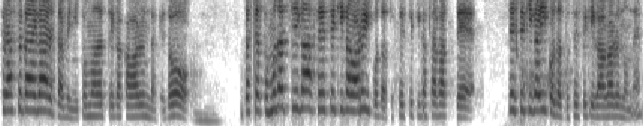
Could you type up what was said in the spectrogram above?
クラス替えがあるたびに友達が変わるんだけど、私は友達が成績が悪い子だと成績が下がって、成績がいい子だと成績が上がるのね。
